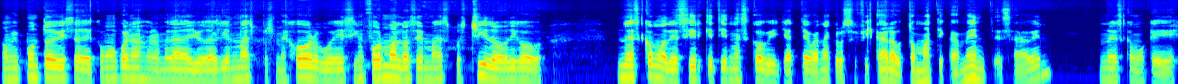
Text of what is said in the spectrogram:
o mi punto de vista de cómo fue la enfermedad ayuda a alguien más, pues mejor, güey. Si informo a los demás, pues chido. Digo, no es como decir que tienes COVID, ya te van a crucificar automáticamente, ¿saben? No es como que,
